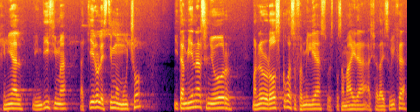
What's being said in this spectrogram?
genial, lindísima. La quiero, la estimo mucho. Y también al señor Manuel Orozco, a su familia, a su esposa Mayra, a Shada y su hija,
